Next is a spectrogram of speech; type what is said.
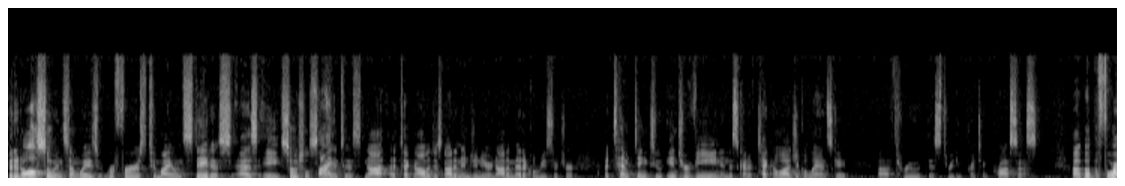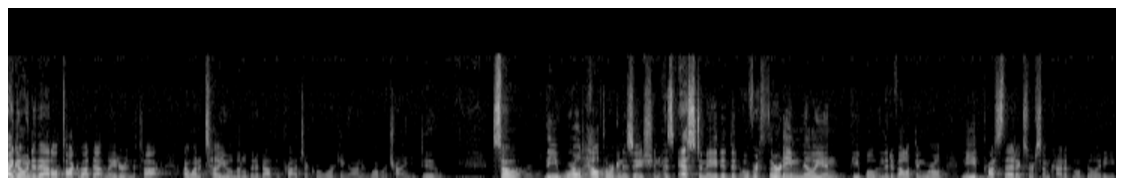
but it also, in some ways, refers to my own status as a social scientist, not a technologist, not an engineer, not a medical researcher, attempting to intervene in this kind of technological landscape uh, through this 3D printing process. Uh, but before I go into that, I'll talk about that later in the talk. I want to tell you a little bit about the project we're working on and what we're trying to do. So the World Health Organization has estimated that over 30 million people in the developing world need prosthetics or some kind of mobility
